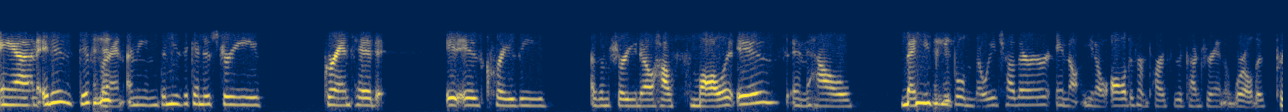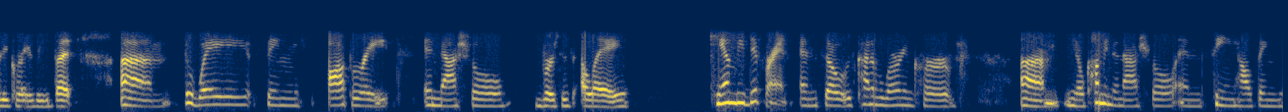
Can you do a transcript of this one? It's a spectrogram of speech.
and it is different. I mean, the music industry, granted, it is crazy, as I'm sure you know, how small it is and how many people know each other in you know all different parts of the country and the world. It's pretty crazy, but um, the way things operate in Nashville versus LA can be different, and so it was kind of a learning curve. Um, you know, coming to Nashville and seeing how things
